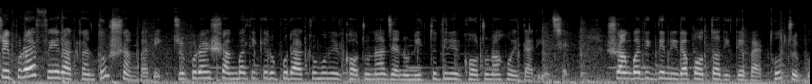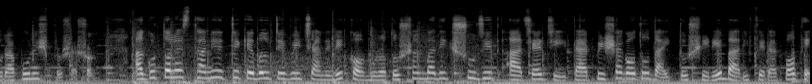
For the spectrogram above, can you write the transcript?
ত্রিপুরায় ফের আক্রান্ত সাংবাদিক। ত্রিপুরায় সাংবাদিকের উপর আক্রমণের ঘটনা যেন নিত্যদিনের ঘটনা হয়ে দাঁড়িয়েছে। সাংবাদিকদের নিরাপত্তা দিতে ব্যর্থ ত্রিপুরা পুলিশ প্রশাসন। আগরতলায় স্থানীয় একটি কেবল টিভি চ্যানেলে কর্মরত সাংবাদিক সুজিত আচার্যি তার পেশাগত দায়িত্ব সেরে বাড়ি ফেরার পথে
